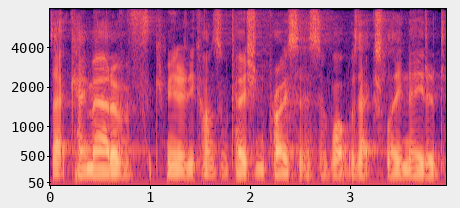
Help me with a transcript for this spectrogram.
that came out of the community consultation process of what was actually needed.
